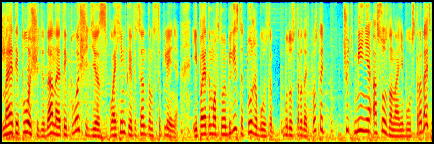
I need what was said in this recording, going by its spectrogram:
на этой площади, да, на этой площади с плохим коэффициентом сцепления. И поэтому автомобилисты тоже будут, будут страдать. Просто чуть менее осознанно они будут страдать,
